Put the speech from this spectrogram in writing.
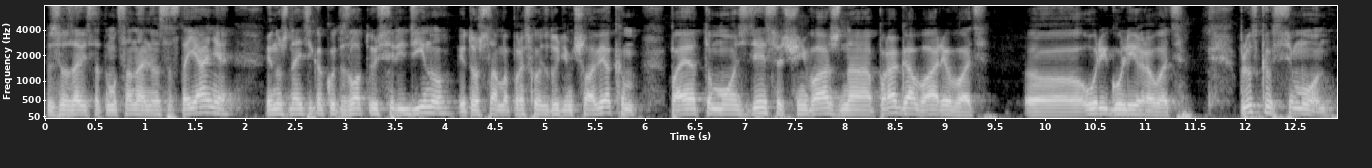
все зависит от эмоционального состояния, и нужно найти какую-то золотую середину, и то же самое происходит с другим человеком, поэтому здесь очень важно проговаривать, э, урегулировать. Плюс ко всему,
